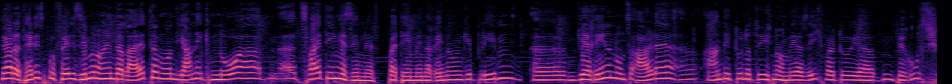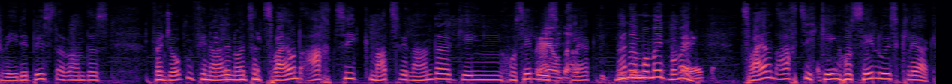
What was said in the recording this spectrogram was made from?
Ja, der Tennisprophet ist immer noch in der Leitung und Yannick Noah, äh, zwei Dinge sind bei dem in Erinnerung geblieben. Äh, wir erinnern uns alle, äh, Andi, du natürlich noch mehr als ich, weil du ja Berufsschwede bist, aber an das French Open Finale 1982, Mats Wilander gegen José Luis Clerc. Nein, nein, Moment, Moment. 82 gegen José Luis Clerc.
